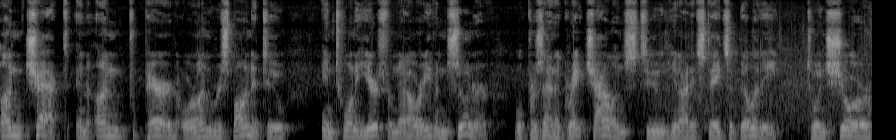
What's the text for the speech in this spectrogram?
unchecked and unprepared or unresponded to in 20 years from now or even sooner will present a great challenge to the United States' ability to ensure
